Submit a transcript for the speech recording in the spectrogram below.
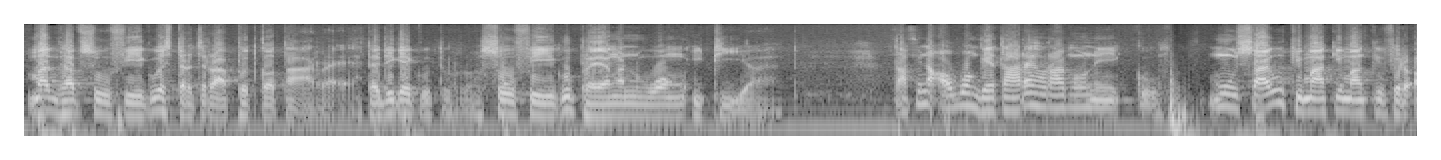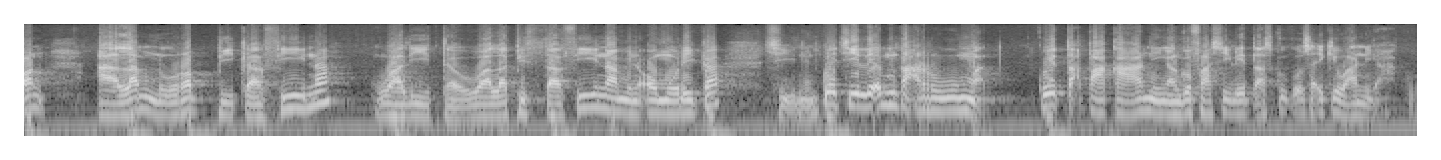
madhab sufi gue tercerabut kotare jadi kayak kudu sufi gue bayangan wong ideal tapi nak Allah nggak tareh orang ngono Musa itu dimaki-maki Fir'aun alam nurabbika fina walida walabitha fina min umurika sinin. Kue cilik tak rumat kue tak pakani nganggo fasilitasku kok saiki wani aku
